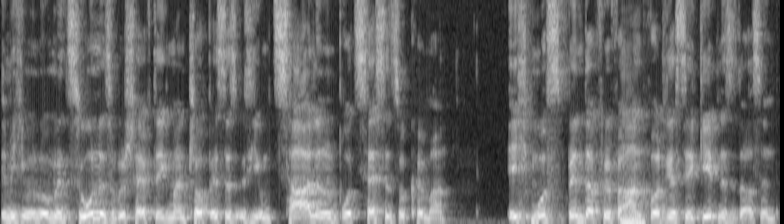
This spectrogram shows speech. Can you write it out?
mich mit Emotionen zu beschäftigen. Mein Job ist es, sich um Zahlen und Prozesse zu kümmern. Ich muss, bin dafür mhm. verantwortlich, dass die Ergebnisse da sind.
